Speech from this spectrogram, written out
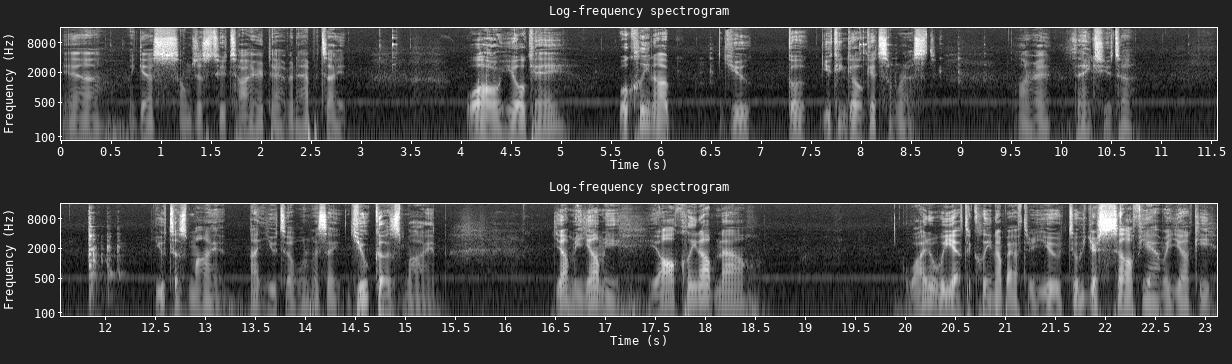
Yeah, I guess I'm just too tired to have an appetite. Whoa, you okay? We'll clean up. You go you can go get some rest. Alright, thanks Yuta. Yuta's mine. Not Yuta, what am I saying? Yuka's mine. Yummy, yummy. Y'all clean up now. Why do we have to clean up after you? Do it yourself, Yama Yamayuki.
